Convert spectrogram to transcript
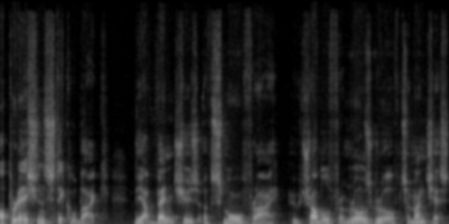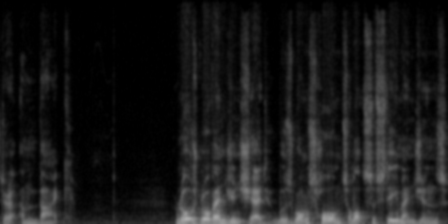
Operation Stickleback, The Adventures of Small Fry, who travelled from Rosegrove to Manchester and back. Rosegrove Engine Shed was once home to lots of steam engines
